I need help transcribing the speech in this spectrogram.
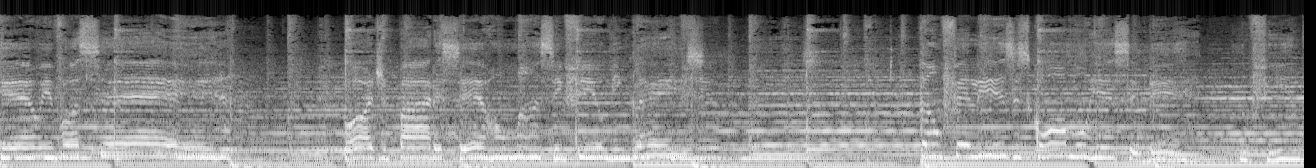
Eu e você Pode parecer romance em filme inglês. Tão felizes como receber no fim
